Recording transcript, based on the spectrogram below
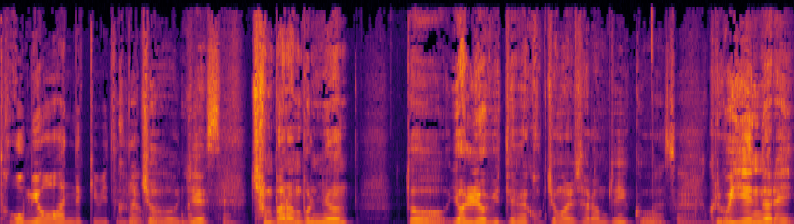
더 오묘한 느낌이 든다고. 그렇죠. 이제 하셨어요. 찬바람 불면 또 연료비 때문에 걱정할 사람도 있고 맞아요. 그리고 옛날에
